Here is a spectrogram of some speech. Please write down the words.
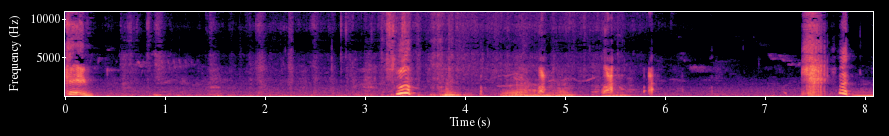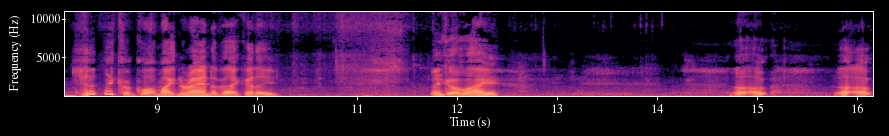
Him. they couldn't quite make the roundabout, could he? He got away. Uh oh. Uh oh.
